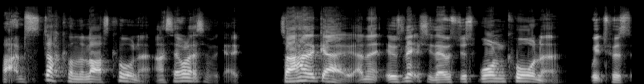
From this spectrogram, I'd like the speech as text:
but I'm stuck on the last corner." I said, "Well, let's have a go." So I had a go, and it was literally there was just one corner which was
